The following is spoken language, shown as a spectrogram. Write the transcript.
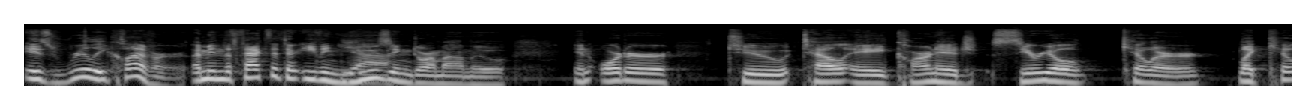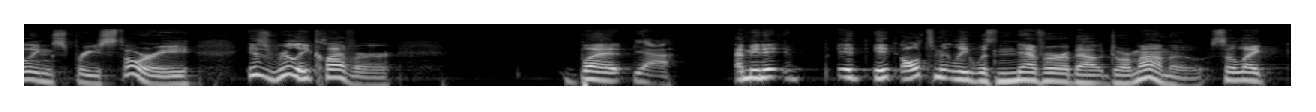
is really clever. I mean, the fact that they're even Yeah. using Dormammu in order to tell a Carnage serial killer like killing spree story is really clever. But Yeah, I mean, it it it ultimately was never about Dormammu. So like,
